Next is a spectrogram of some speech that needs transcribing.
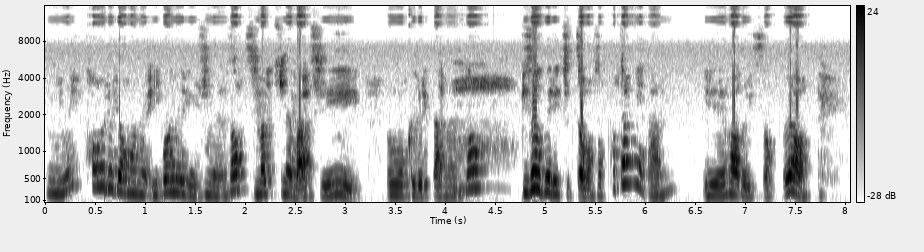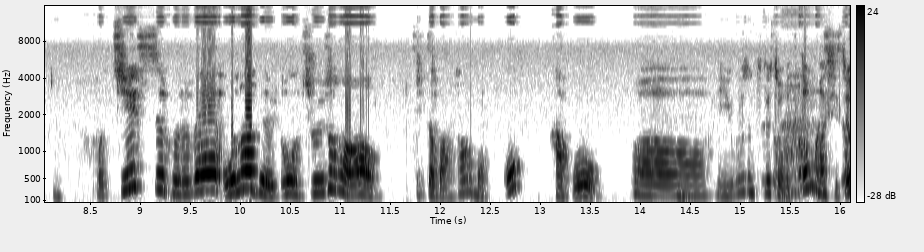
사장님이 서울대병원에 입원해 계시면서 지맞춤의 맛이 너무 그립다면서 비서들이 직접 와서 포장해 간 일화도 있었고요. 네. 뭐 GS 그룹의 오너들도 줄 서서 직접 와서 먹고 가고 와 이곳은 도대체 어떤 맛이죠?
